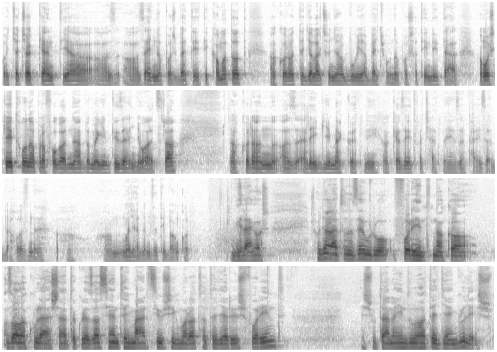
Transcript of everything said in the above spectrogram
hogyha csökkenti az, az egynapos betéti kamatot, akkor ott egy alacsonyabb, újabb egy hónaposat indít el. Ha most két hónapra fogadná be megint 18-ra, akkor az eléggé megkötni a kezét, vagy hát nehezebb helyzetbe hozná a, a Magyar Nemzeti Bankot. Világos. És hogyan látod az euró forintnak a, az alakulását? Akkor ez azt jelenti, hogy márciusig maradhat egy erős forint, és utána indulhat egy gyengülés?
